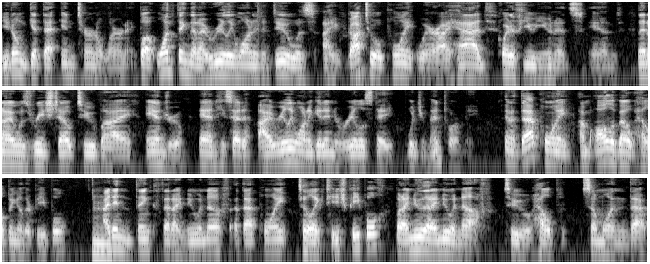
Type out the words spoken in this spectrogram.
you don't get that internal learning. But one thing that I really wanted to do was I got to a point where I had quite a few units and then I was reached out to by Andrew and he said, I really want to get into real estate. Would you mentor me? And at that point, I'm all about helping other people. Mm. I didn't think that I knew enough at that point to like teach people, but I knew that I knew enough to help someone that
